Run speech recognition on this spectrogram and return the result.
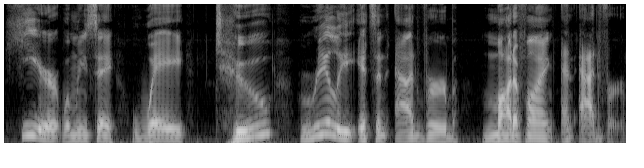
Here, when we say way to, really it's an adverb modifying an adverb.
